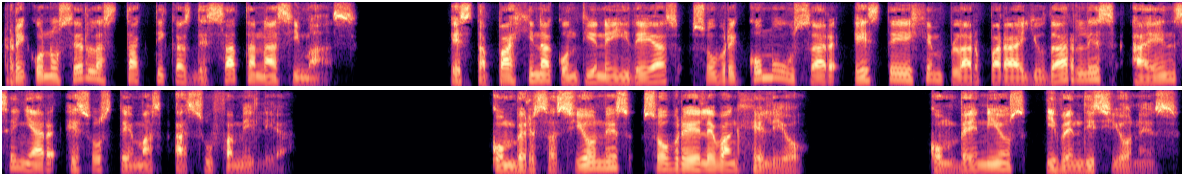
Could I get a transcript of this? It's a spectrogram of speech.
reconocer las tácticas de Satanás y más. Esta página contiene ideas sobre cómo usar este ejemplar para ayudarles a enseñar esos temas a su familia. Conversaciones sobre el Evangelio. Convenios y bendiciones.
